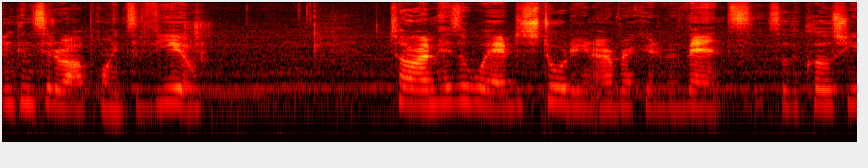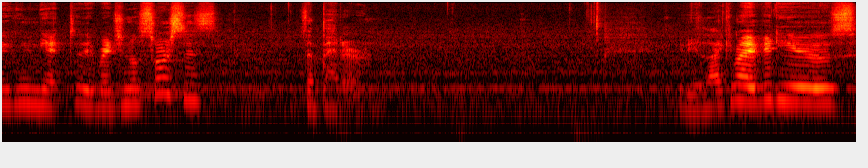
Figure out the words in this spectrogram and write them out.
and consider all points of view. Time has a way of distorting our record of events, so the closer you can get to the original sources, the better. If you like my videos,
